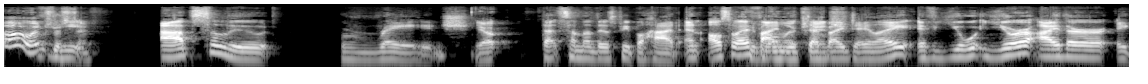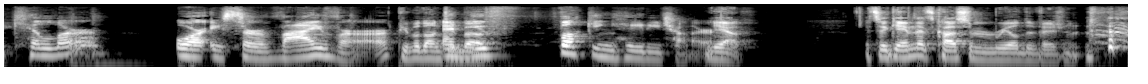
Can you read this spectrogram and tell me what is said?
Oh, interesting. Absolute rage Yep. that some of those people had. And also I People find with like Dead by. Daylight, if you you're either a killer or a survivor People don't do and both. you fucking hate each other. Yeah. It's a game that's caused some real division.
